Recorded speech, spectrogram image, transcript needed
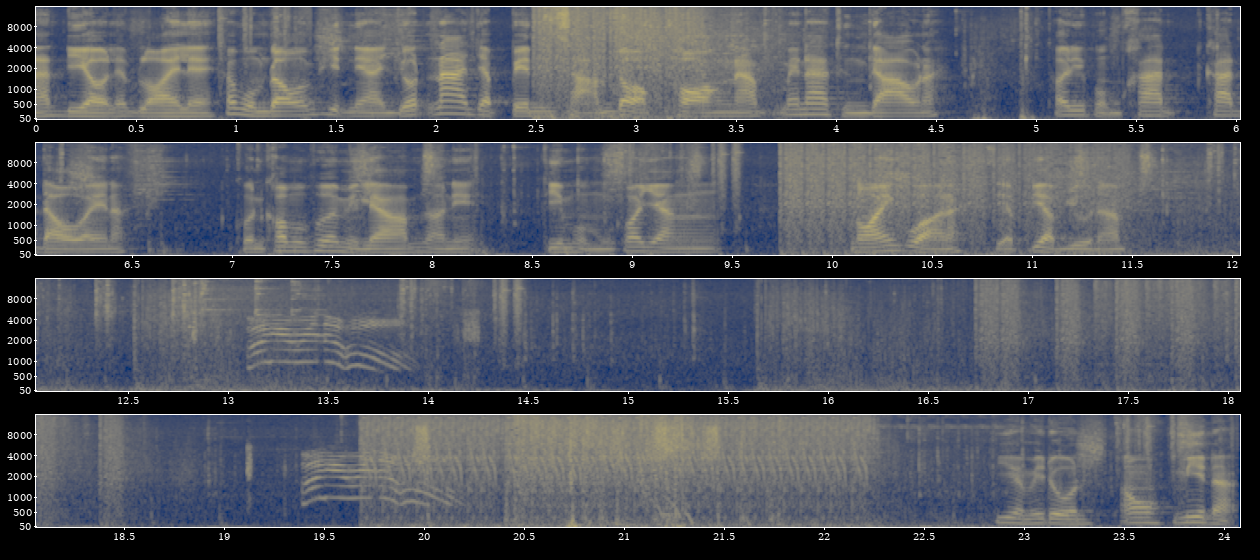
นัดเดียวเรียบร้อยเลย ถ้าผมเดาไม่ผิดเนี่ย ยศน่าจะเป็น 3 ดอกทองนะ ไม่น่าถึงดาวนะ เท่าที่ผมคาดคาดเดาไว้นะ คนเข้ามาเพิ่มอีกแล้วครับตอนนี้ ทีมผมก็ยัง น้อยกว่านะ เสียเปรียบอยู่นะครับพี่ยังไม่โดน เอ้า มีดอะ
